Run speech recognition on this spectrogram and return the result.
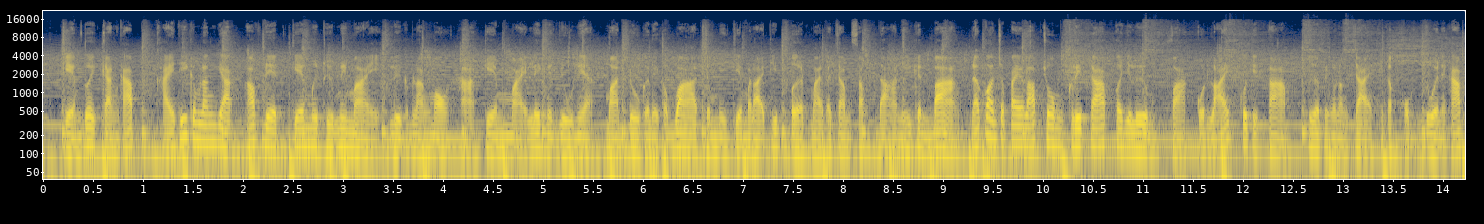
10 เกมด้วยกันครับ ใครที่กำลังอยากอัปเดตเกมมือถือใหม่ๆ หรือกำลังมองหาเกมใหม่เล่นกันอยู่เนี่ย มาดูกันเลยครับว่าจะมีเกมอะไรที่เปิดใหม่ประจำสัปดาห์นี้กันบ้าง แล้วก่อนจะไปรับชมคลิปครับก็อย่าลืมฝากกดไลค์กดติดตาม เพื่อเป็นกำลังใจให้กับผมด้วยนะครับ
